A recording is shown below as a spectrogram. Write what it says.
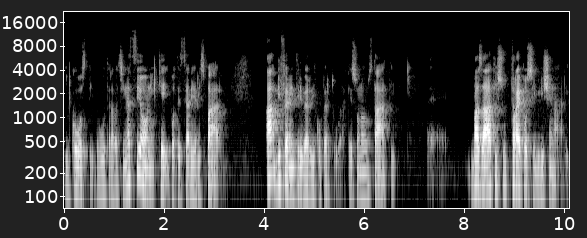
i costi dovuti alle vaccinazioni che i potenziali risparmi a differenti livelli di copertura, che sono stati eh, basati su tre possibili scenari.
